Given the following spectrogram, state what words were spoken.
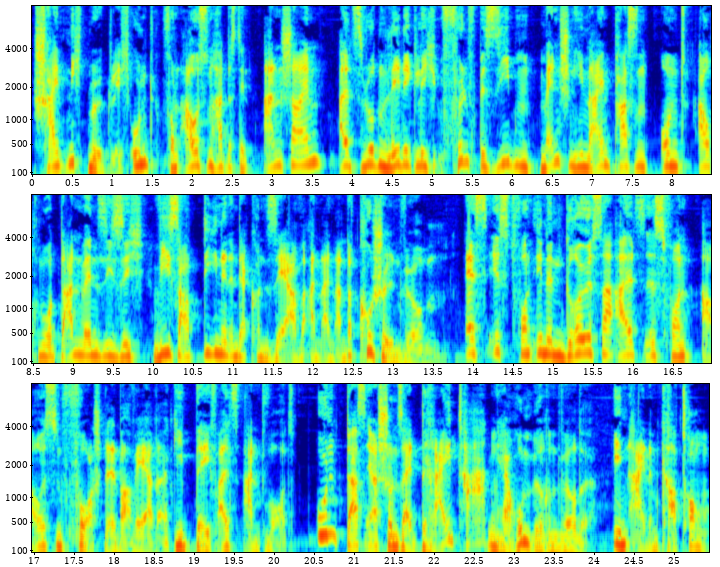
scheint nicht möglich und von außen hat es den Anschein, als würden lediglich fünf bis sieben Menschen hineinpassen und auch nur dann, wenn sie sich wie Sardinen in der Konserve aneinander kuscheln würden. Es ist von innen größer, als es von außen vorstellbar wäre, gibt Dave als Antwort. Und dass er schon seit drei Tagen herumirren würde. In einem Karton.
